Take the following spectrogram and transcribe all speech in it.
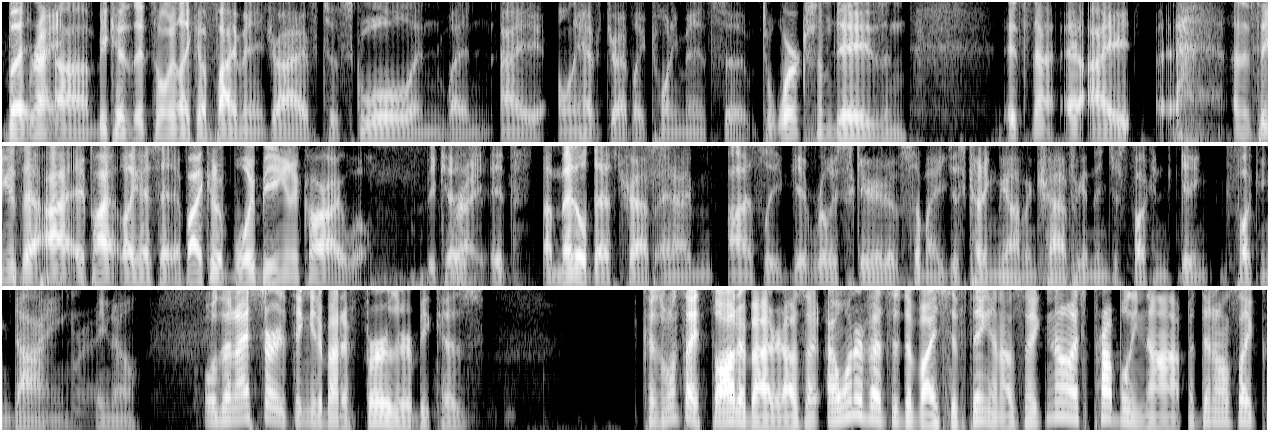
But Right. um, because it's only like a five minute drive to school, and when I only have to drive like 20 minutes to, to work some days, and it's not I, I and the thing is that I if I like I said if I could avoid being in a car I will because Right. it's a metal death trap and I honestly get really scared of somebody just cutting me off in traffic and then just fucking getting fucking dying Right. you know Well, then I started thinking about it further because because once I thought about it, I was like, I wonder if that's a divisive thing, and I was like, no, it's probably not. But then I was like,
